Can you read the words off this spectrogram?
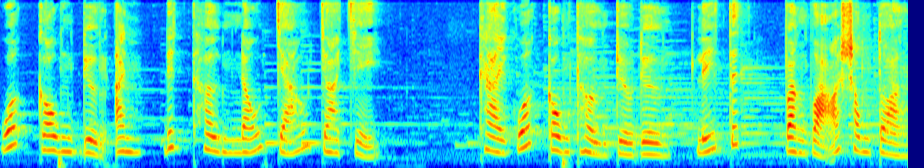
quốc công đường anh đích thân nấu cháo cho chị khai quốc công thần triều đường lý tích văn võ song toàn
